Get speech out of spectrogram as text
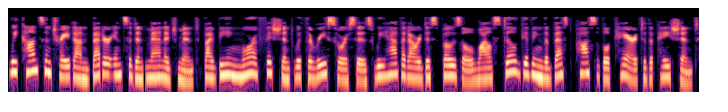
We concentrate on better incident management by being more efficient with the resources we have at our disposal while still giving the best possible care to the patient.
